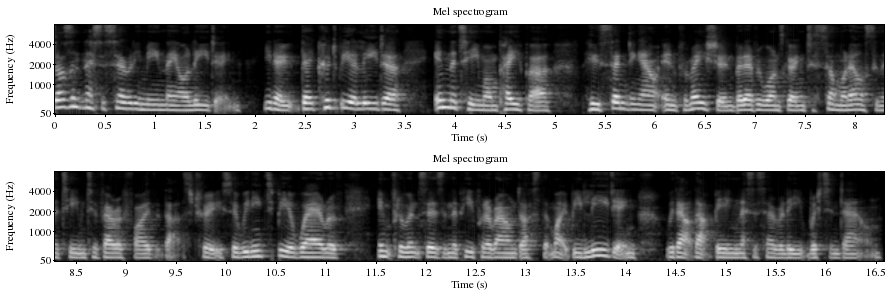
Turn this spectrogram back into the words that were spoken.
doesn't necessarily mean they are leading. You know, there could be a leader in the team on paper who's sending out information, but everyone's going to someone else in the team to verify that that's true. So we need to be aware of influencers and the people around us that might be leading without that being necessarily written down.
